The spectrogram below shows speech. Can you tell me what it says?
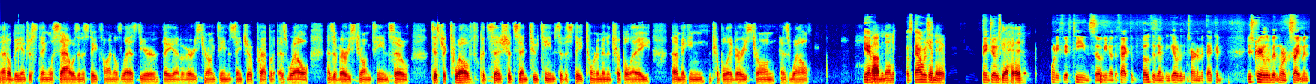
that'll be interesting. LaSalle was in the state finals last year. They have a very strong team, in St. Joe Prep as well as a very strong team. So District 12 could send, should send two teams to the state tournament in AAA, uh, making AAA very strong as well. Yeah, um, and then LaSalle was in St. Joe's. Go ahead. 2015. So you know the fact that both of them can go to the tournament that could just create a little bit more excitement.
